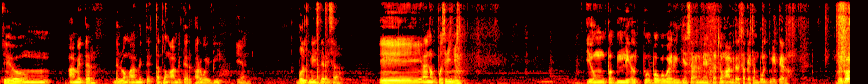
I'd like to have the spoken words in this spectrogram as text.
Ito yung ammeter. Dalawang ammeter. Tatlong ammeter. RYB. Yan. Voltmeter isa. Eh, ano ko po sa inyo. Yung pag-layout po, pag-wiring dyan sa ano na tatlong ammeter sa isang voltmeter. Okay po.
